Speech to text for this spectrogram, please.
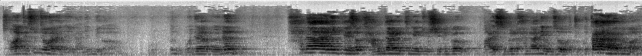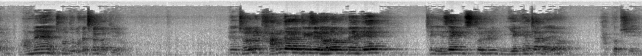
저한테 순종하라는 얘기가 아닙니다. 그건 뭐냐면은 하나님께서 강단을 통해 주시는 그 말씀을 하나님 음성으로 듣고 따라가라는 말이에요. 아멘. 저도 마찬가지예요. 저는 강단을 통해서 여러분에게 제 인생 스토리를 얘기하잖아요. 가끔씩.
